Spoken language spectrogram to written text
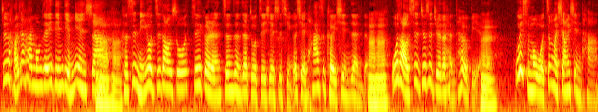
就是好像还蒙着一点点面纱，可是你又知道说这个人真正在做这些事情，而且他是可以信任的，我老是就是觉得很特别，嗯，为什么我这么相信他？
